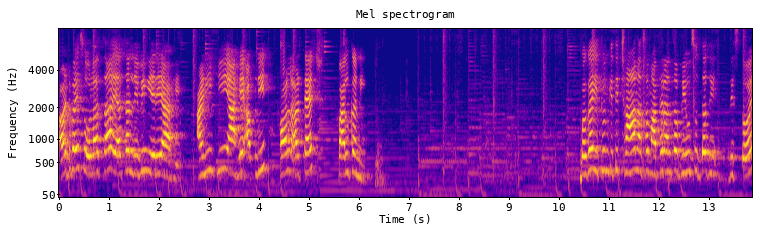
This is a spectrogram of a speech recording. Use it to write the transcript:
आठ बाय सोळाचा याचा लिव्हिंग एरिया आहे. आणि ही आहे आपली हॉल अटॅच बाल्कनी बघा इथून किती छान असा माथेरानचा व्ह्यू सुद्धा दि- दिसतोय.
